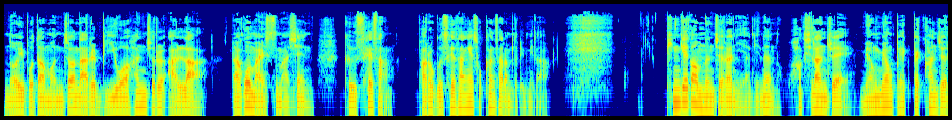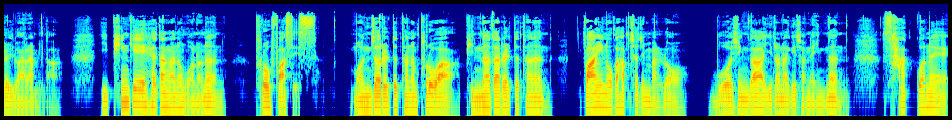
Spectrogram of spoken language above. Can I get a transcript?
너희보다 먼저 나를 미워한 줄을 알라 라고 말씀하신 그 세상, 바로 그 세상에 속한 사람들입니다. 핑계가 없는 죄란 이야기는 확실한 죄, 명명백백한 죄를 말합니다. 이 핑계에 해당하는 원어는 프로파시스, 먼저를 뜻하는 프로와 빛나다를 뜻하는 파이노가 합쳐진 말로 무엇인가 일어나기 전에 있는 사건의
